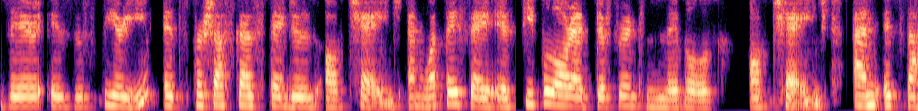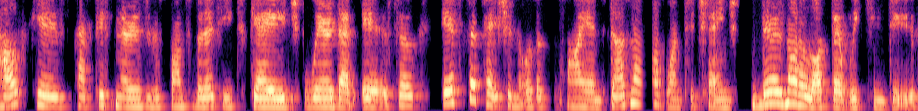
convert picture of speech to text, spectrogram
there is this theory. It's Prochaska's stages of change. And what they say is people are at different levels of change. And it's the healthcare practitioner's responsibility to gauge where that is. So if the patient or the client does not want to change, there is not a lot that we can do.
